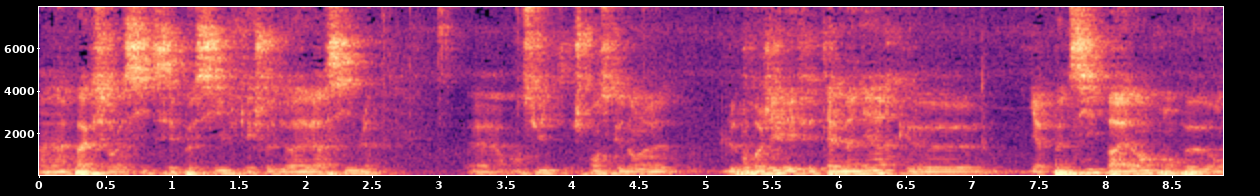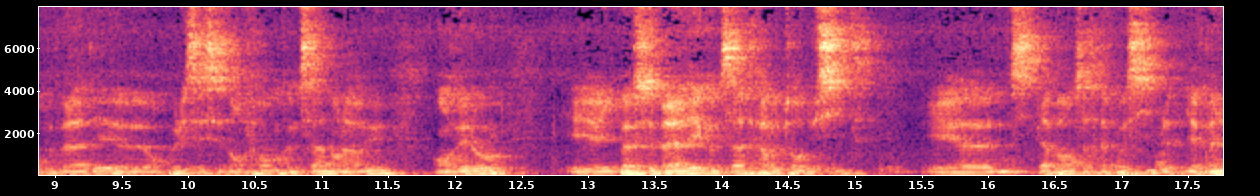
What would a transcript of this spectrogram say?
ait un impact sur le site, c'est possible, quelque chose de réversible. ensuite, je pense que dans le, projet, il est fait de telle manière qu'il y a peu de sites, par exemple, on peut, on peut balader, on peut laisser ses enfants comme ça dans la rue, en vélo, et ils peuvent se balader comme ça, faire le tour du site. Et euh, dans ce site-là, par exemple, ça serait possible. Il y a plein,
